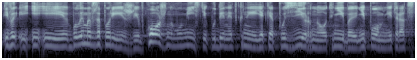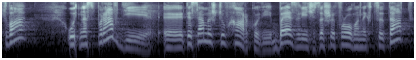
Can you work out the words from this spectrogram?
і, і, і, і були ми в Запоріжжі. В кожному місті, куди не ткни, яке позірно, от ніби не помнить родства. От насправді е, те саме, що в Харкові, безліч зашифрованих цитат,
